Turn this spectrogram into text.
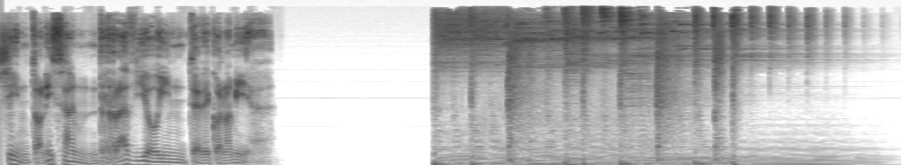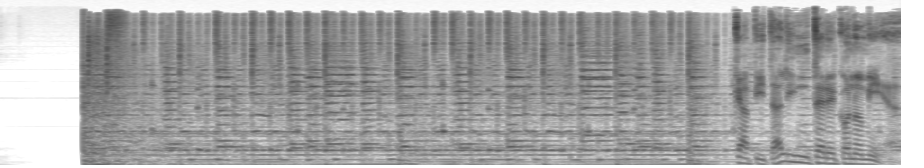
Sintonizan Radio Intereconomía. Capital Intereconomía.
